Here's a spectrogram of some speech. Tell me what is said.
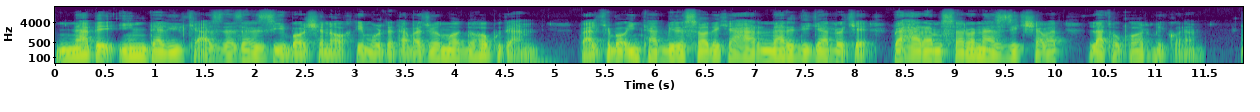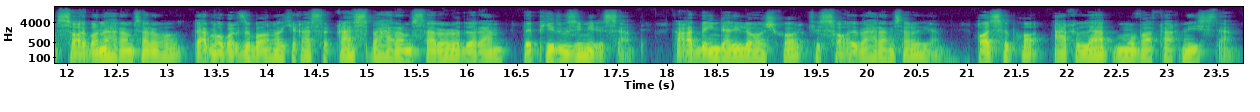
نه به این دلیل که از نظر زیبا شناختی مورد توجه ماده ها بودند بلکه با این تدبیر ساده که هر نر دیگر را که به حرمسرا نزدیک شود لطوپار می کنند صاحبان حرمسراها در مبارزه با آنها که قصد به حرمسرا را دارند به پیروزی می‌رسند. فقط به این دلیل آشکار که صاحب حرمسرایند. قاسب ها اغلب موفق نیستند.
